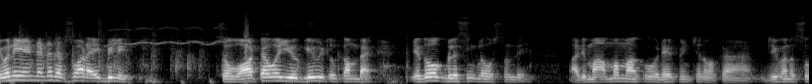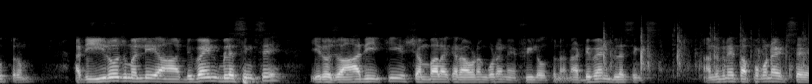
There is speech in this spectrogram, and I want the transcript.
ఇవన్నీ ఏంటంటే that's what I believe so whatever you give it will come back ఏదో ఒక బ్లెస్సింగ్లో వస్తుంది. అది మా అమ్మ మాకు నేర్పించిన ఒక జీవన సూత్రం. అది ఈరోజు మళ్ళీ ఆ డివైన్ బ్లెస్సింగ్సే ఈరోజు ఆదికి శంబాలకి రావడం కూడా నేను ఫీల్ అవుతున్నాను. ఆ డివైన్ బ్లెస్సింగ్స్ అందుకనే తప్పకుండా it's a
